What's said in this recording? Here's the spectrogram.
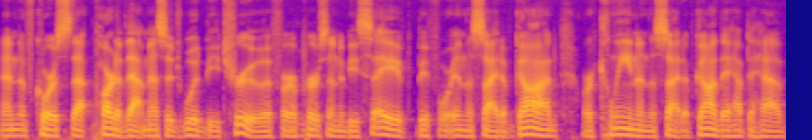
and of course that part of that message would be true if for a mm-hmm. person to be saved before in the sight of god or clean in the sight of god they have to have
